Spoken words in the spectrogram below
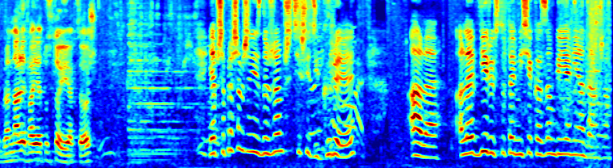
Dobra, nalewaj, ja tu stoję jak coś. Ja przepraszam, że nie zdążyłam przyciszyć gry, ale... Ale wirus tutaj mi się zombie i ja nie nadążam.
